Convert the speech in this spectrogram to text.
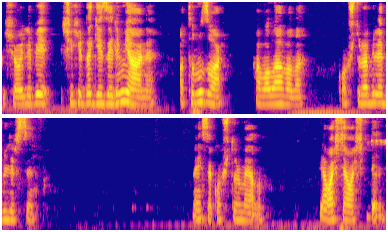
Bir şöyle bir şehirde gezelim yani. Atımız var. Havalı havalı. Koşturabilebilirsin. Neyse koşturmayalım. Yavaş yavaş gidelim.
